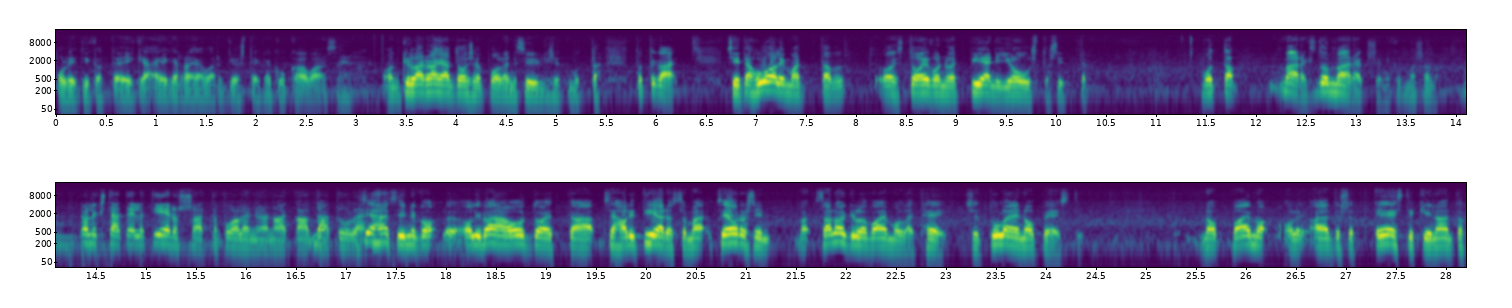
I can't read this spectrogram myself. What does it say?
poliitikot eikä, eikä rajavartioista eikä kukaan vaan se. On kyllä rajan toisella puolella ne syylliset, mutta totta kai siitä huolimatta olisi toivonut, että pieni jousto sitten. Mutta määräykset on määräyksiä, niin kuin mä sanon. Mm. Oliko tämä teillä tiedossa, että puolen yön aikaa no, tämä tulee? Sehän siinä oli vähän outoa, että sehän oli tiedossa. Mä seurasin, mä sanoin kyllä vaimolle, että hei, se tulee nopeasti. No vaimo oli ajatus, että Eestikin antoi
